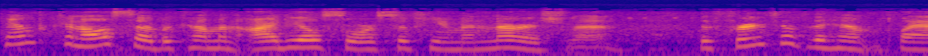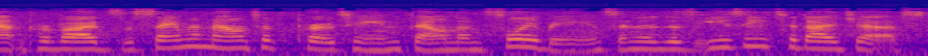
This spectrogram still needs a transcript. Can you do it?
Hemp can also become an ideal source of human nourishment. The fruit of the hemp plant provides the same amount of protein found in soybeans and it is easy to digest.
